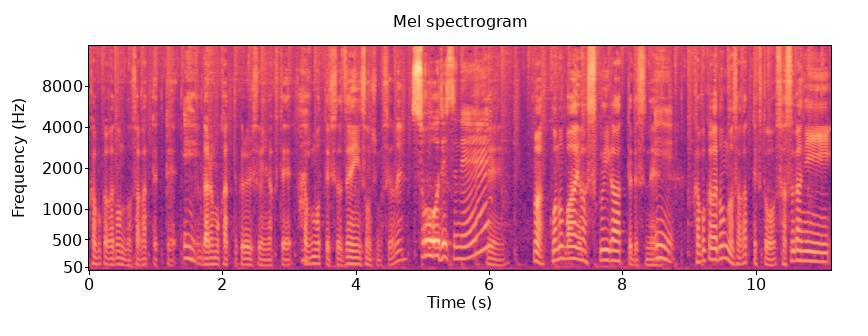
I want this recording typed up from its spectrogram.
株価がどんどん下がっていって、ええ、誰も買ってくれる人いなくて、株持ってる人は全員損しますよね。そうですね、えまあ、この場合は救いがあってですね、株価がどんどん下がっていくとさすがに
